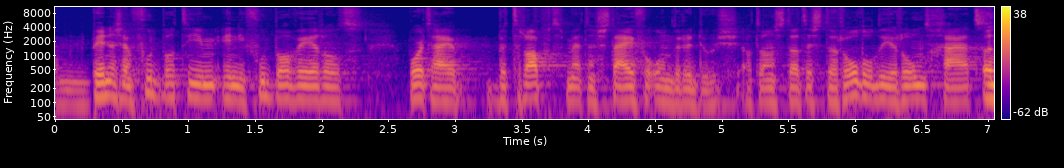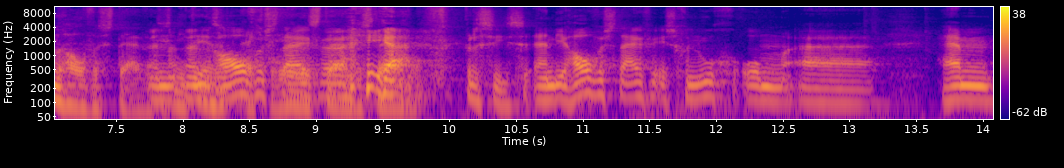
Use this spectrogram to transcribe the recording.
um, binnen zijn voetbalteam in die voetbalwereld wordt hij betrapt met een stijve onder de douche. Althans, dat is de roddel die rondgaat. Een halve stijve. Een, een halve stijve, ja, precies. En die halve stijve is genoeg om uh, hem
